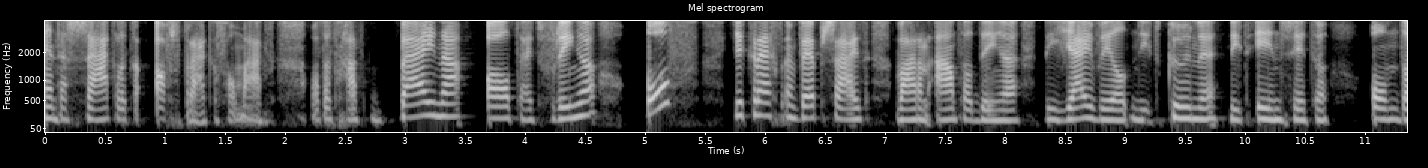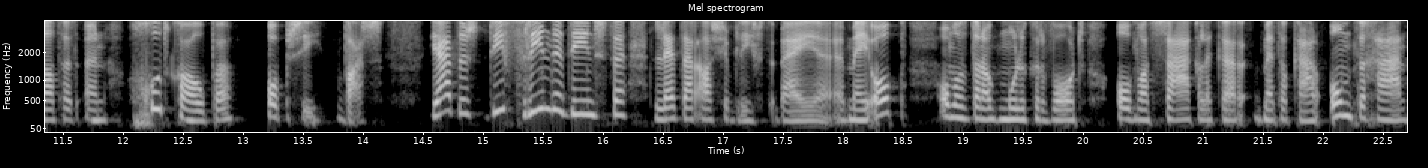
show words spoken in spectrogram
En daar zakelijke afspraken van maakt. Want het gaat bijna altijd wringen. Of je krijgt een website waar een aantal dingen die jij wil niet kunnen, niet inzitten, omdat het een goedkope optie was. Ja, dus die vriendendiensten, let daar alsjeblieft bij uh, mee op. Omdat het dan ook moeilijker wordt om wat zakelijker met elkaar om te gaan.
